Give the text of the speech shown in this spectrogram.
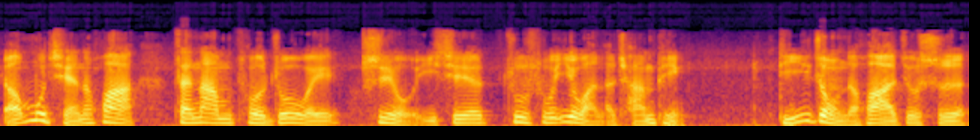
然后目前的话，在纳木错周围是有一些住宿一晚的产品。第一种的话，就是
